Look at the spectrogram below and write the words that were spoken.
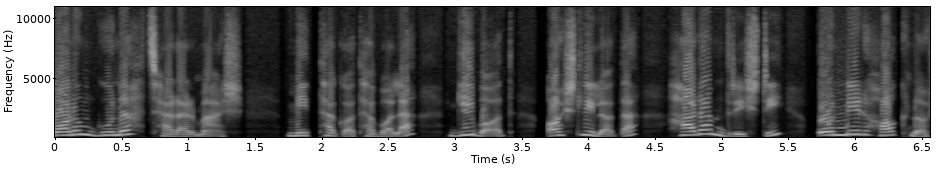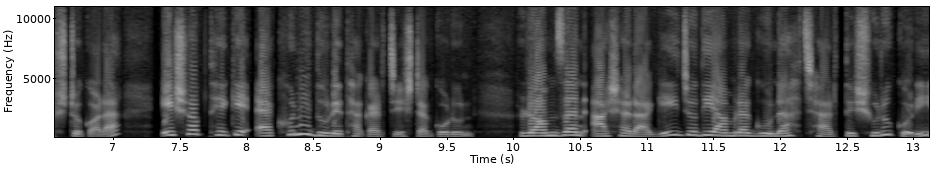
বরং গুনাহ ছাড়ার মাস। মিথ্যা কথা বলা, গিবত, অশ্লীলতা, হারাম দৃষ্টি, অন্যের হক নষ্ট করা, এসব থেকে এখনই দূরে থাকার চেষ্টা করুন। রমজান আসার আগেই যদি আমরা গুনাহ ছাড়তে শুরু করি,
